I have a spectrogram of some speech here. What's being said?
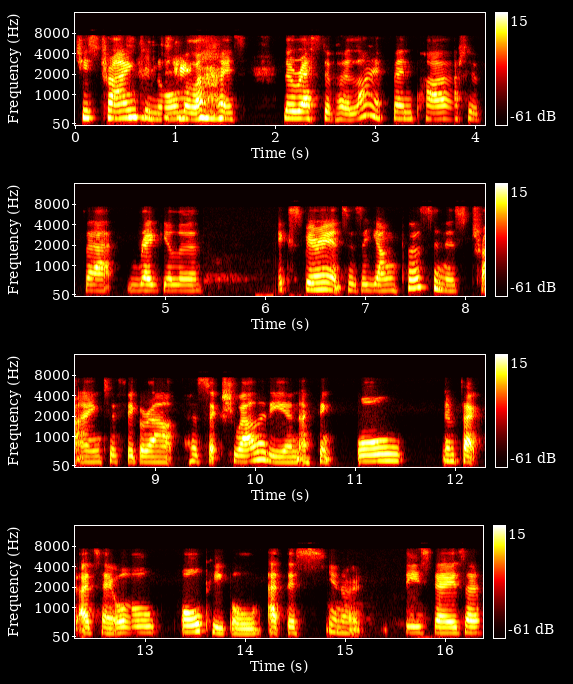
she's trying to normalize the rest of her life. And part of that regular experience as a young person is trying to figure out her sexuality. And I think all, in fact, I'd say all all people at this, you know, these days are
